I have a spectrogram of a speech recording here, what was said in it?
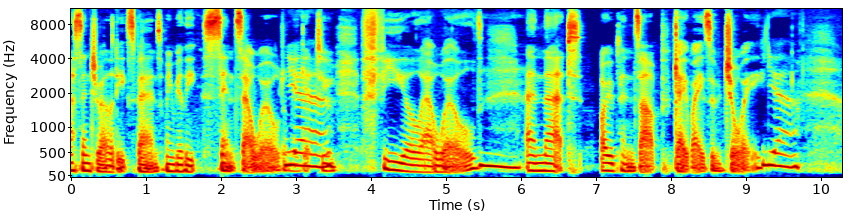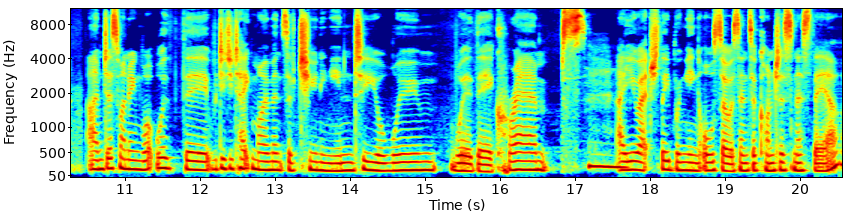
our sensuality expands and we really sense our world and we get to feel our world. And that opens up gateways of joy. Yeah. I'm just wondering what were the did you take moments of tuning into your womb? Were there cramps? Mm. Are you actually bringing also a sense of consciousness there?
